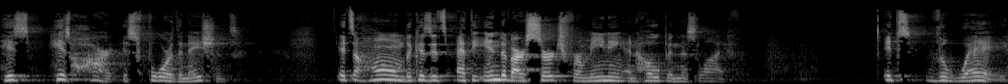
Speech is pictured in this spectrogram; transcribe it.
His, his heart is for the nations. It's a home because it's at the end of our search for meaning and hope in this life. It's the way.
